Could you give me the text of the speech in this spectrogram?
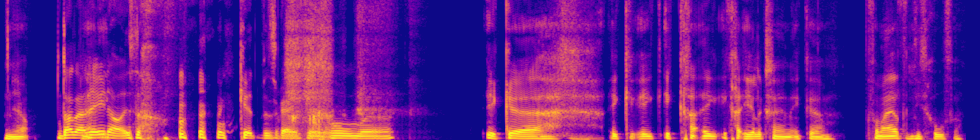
Ja. Dat alleen al is toch een kitbeschrijving om... eh, Ik, eh, ik, ik, ik, ga, ik, ik ga eerlijk zijn. Ik, eh, voor mij had het niet gehoeven.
